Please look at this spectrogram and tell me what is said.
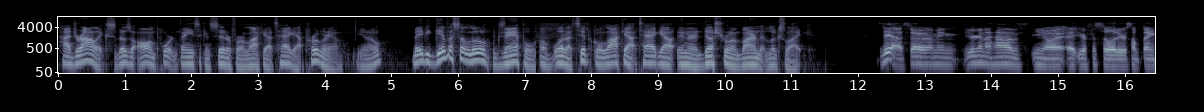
hydraulics. Those are all important things to consider for a lockout tagout program. You know, maybe give us a little example of what a typical lockout tagout in an industrial environment looks like. Yeah, so I mean, you're gonna have, you know, at your facility or something,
